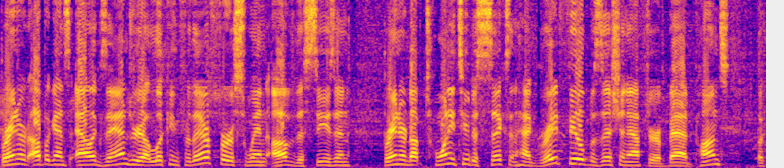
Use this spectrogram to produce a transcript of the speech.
Brainerd up against Alexandria looking for their first win of the season. Brainerd up 22 to 6 and had great field position after a bad punt, but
